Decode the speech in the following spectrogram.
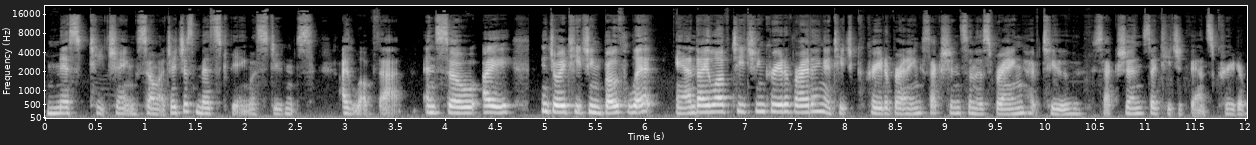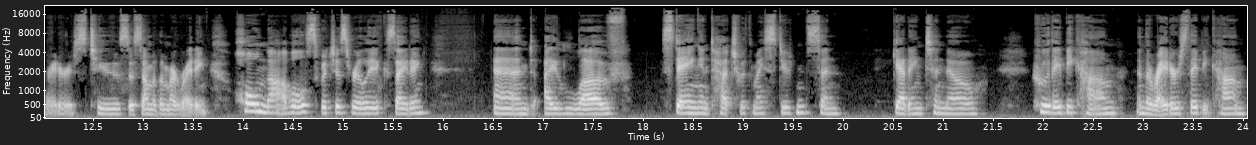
missed teaching so much. I just missed being with students. I love that. And so I enjoy teaching both lit and I love teaching creative writing. I teach creative writing sections in the spring. I have two sections. I teach advanced creative writers too. So some of them are writing whole novels, which is really exciting. And I love staying in touch with my students and getting to know who they become and the writers they become.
